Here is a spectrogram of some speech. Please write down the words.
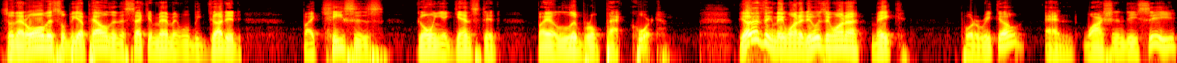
so that all this will be upheld and the Second Amendment will be gutted by cases going against it by a liberal packed court. The other thing they want to do is they want to make Puerto Rico and Washington, D.C.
